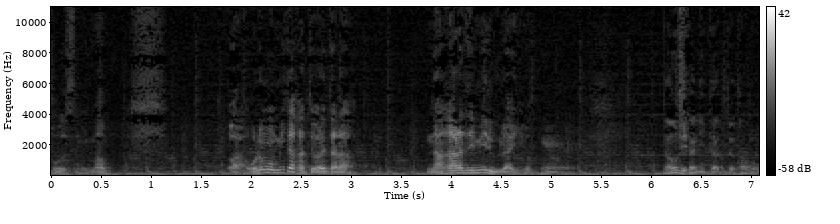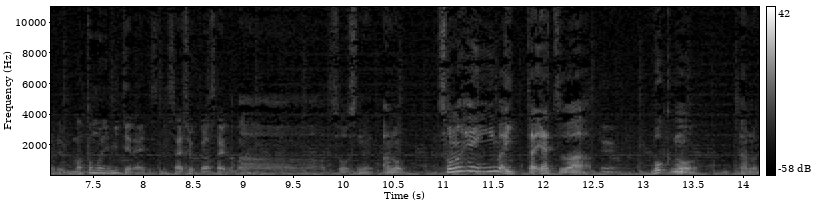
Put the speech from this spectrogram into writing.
そうですね。まああ俺も見たかって言われたらながらで見るぐらいよ。うん。ナウシカに至っては多分俺まともに見てないですね最初から最後まあで。あそうですね。あのその辺今言ったやつはうん。僕もあの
